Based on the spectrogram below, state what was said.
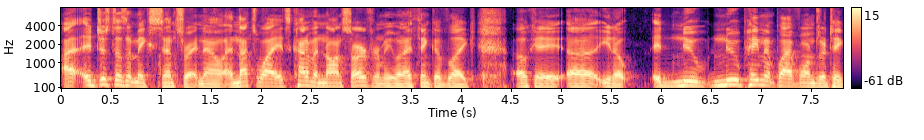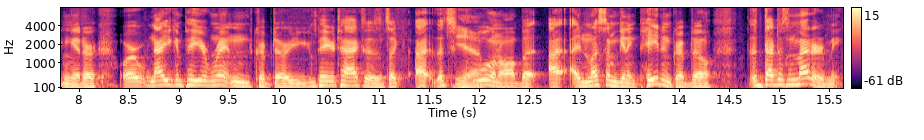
I, it just doesn't make sense right now, and that's why it's kind of a non-starter for me when I think of like, okay, uh, you know. New new payment platforms are taking it, or or now you can pay your rent in crypto, or you can pay your taxes. It's like I, that's Yeah. cool and all, but I, unless I'm getting paid in crypto, th- that doesn't matter to me.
